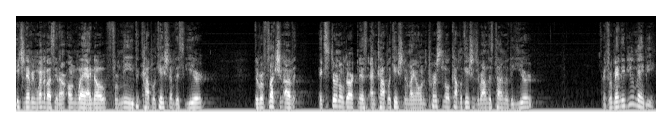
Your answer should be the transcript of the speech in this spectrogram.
Each and every one of us in our own way, I know for me, the complication of this year, the reflection of external darkness and complication in my own personal complications around this time of the year. And for many of you, maybe.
